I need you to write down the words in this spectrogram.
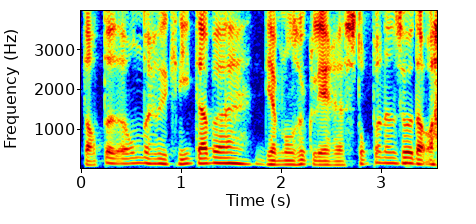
dat eh, onder de knie te hebben. Die hebben ons ook leren stoppen en zo, dat wa-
